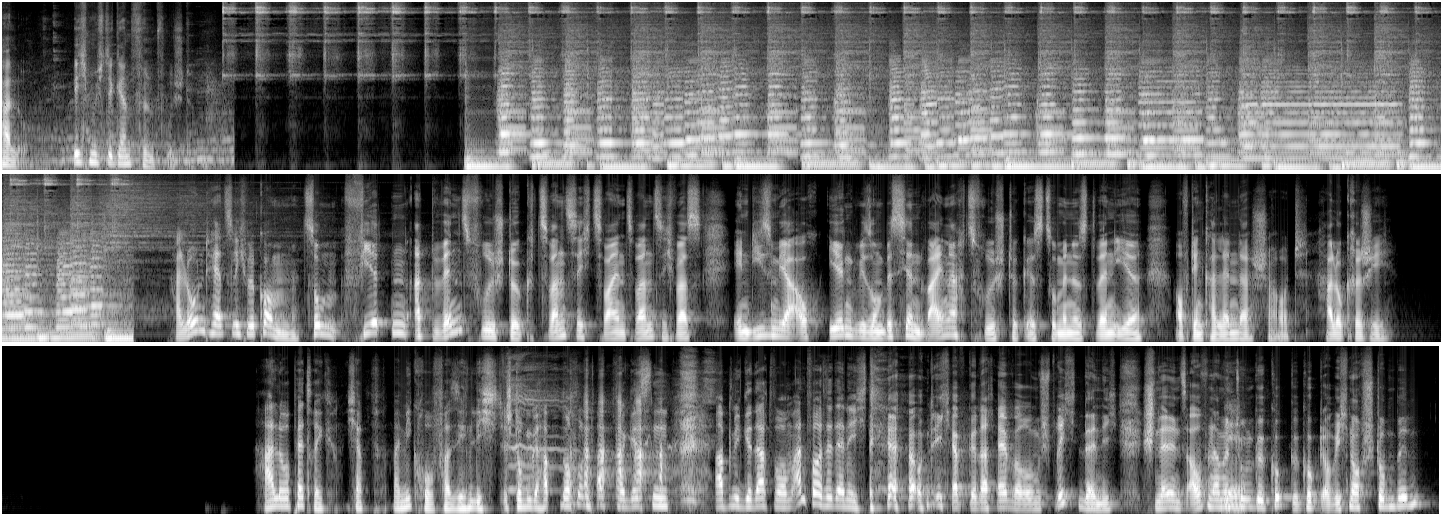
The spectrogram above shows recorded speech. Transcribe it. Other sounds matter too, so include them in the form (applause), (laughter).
Hallo, ich möchte gern Film frühstücken. Hallo und herzlich willkommen zum vierten Adventsfrühstück 2022, was in diesem Jahr auch irgendwie so ein bisschen Weihnachtsfrühstück ist, zumindest wenn ihr auf den Kalender schaut. Hallo Krischi. Hallo Patrick, ich habe mein Mikro versehentlich stumm gehabt noch und habe vergessen, (laughs) habe mir gedacht, warum antwortet er nicht? Ja, und ich habe gedacht, hey, warum spricht denn der nicht? Schnell ins Aufnahmetool nee. geguckt, geguckt, ob ich noch stumm bin.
